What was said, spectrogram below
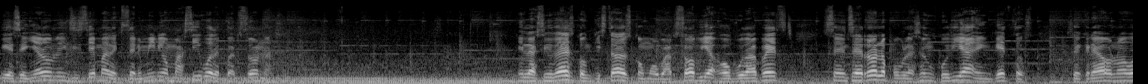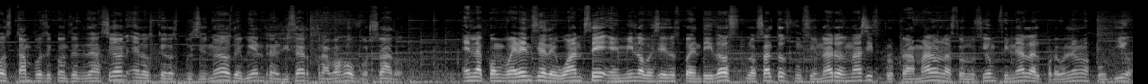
y diseñaron un sistema de exterminio masivo de personas. En las ciudades conquistadas como Varsovia o Budapest se encerró la población judía en guetos. Se crearon nuevos campos de concentración en los que los prisioneros debían realizar trabajo forzado. En la conferencia de Wannsee en 1942, los altos funcionarios nazis proclamaron la solución final al problema judío.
